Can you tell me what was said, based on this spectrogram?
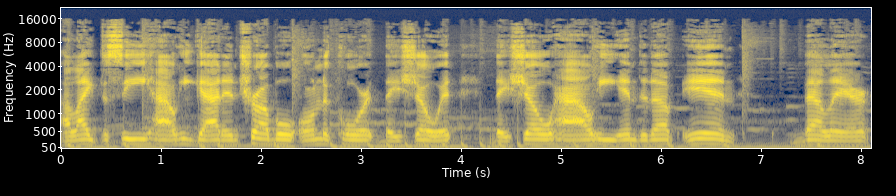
I like to see how he got in trouble on the court. They show it. They show how he ended up in Bel Air,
